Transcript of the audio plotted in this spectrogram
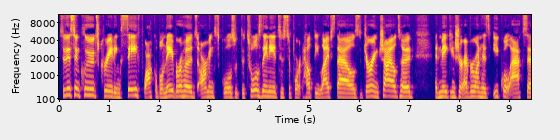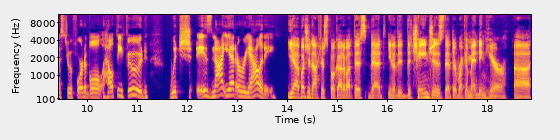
So, this includes creating safe, walkable neighborhoods, arming schools with the tools they need to support healthy lifestyles during childhood, and making sure everyone has equal access to affordable, healthy food, which is not yet a reality. Yeah, a bunch of doctors spoke out about this. That you know the the changes that they're recommending here uh,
